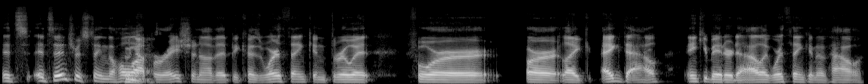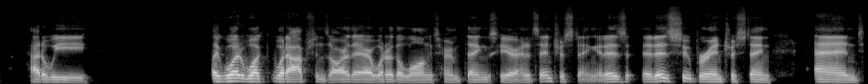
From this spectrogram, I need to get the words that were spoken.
it's it's interesting the whole operation of it because we're thinking through it for or like egg DAO, incubator DAO. Like we're thinking of how how do we like what what what options are there? What are the long term things here? And it's interesting. It is it is super interesting, and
